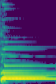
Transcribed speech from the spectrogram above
you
